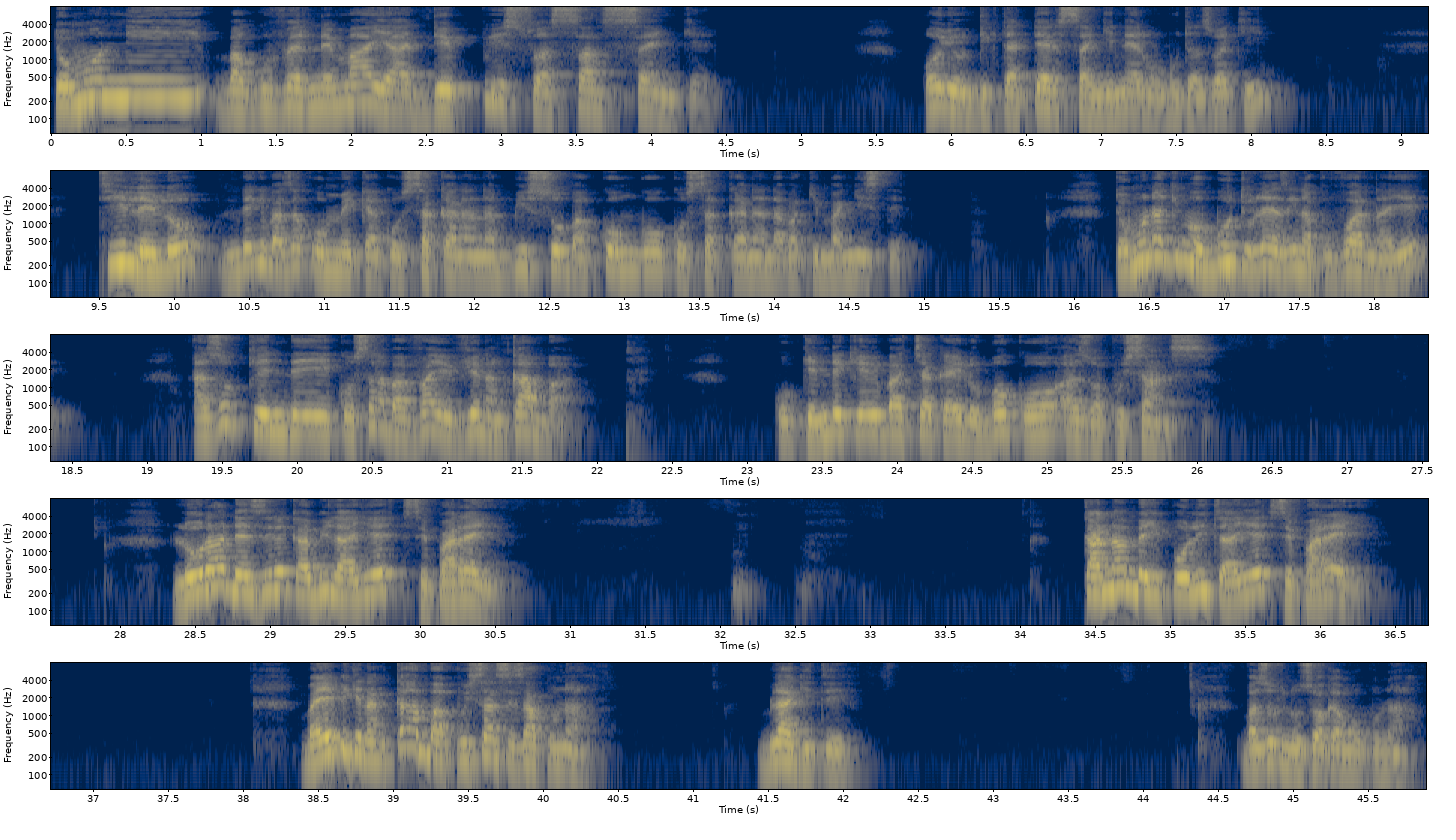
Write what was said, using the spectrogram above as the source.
tomoni baguvernema ya depuis 65 oyo dictateur sanguinaire mobutu azwaki ti lelo ndenge baza komeka kosakana na biso bakongo kosakana na bakimbangiste tomonaki mobutu le azali na pouvoir na ye azokende kosala bava evie na nkamba kokendeke batiaka ye loboko azwa puissance Laura Desire Kabila ye c'est pareil. Kanambe Hippolyte aye c'est pareil. Bayebi ke na nkamba puissance eza kuna. Blague te. Bazoki nozwaka yango kuna.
